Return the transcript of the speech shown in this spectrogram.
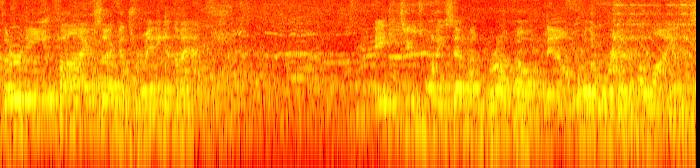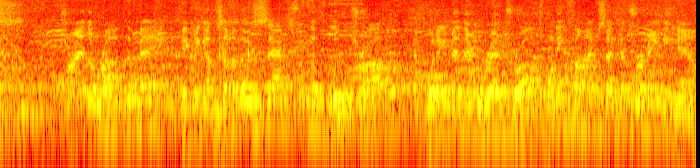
35 seconds remaining in the match. 82-27 Bravo now for the Red Alliance. Trying to rob the bank, picking up some of those sacks from the blue trough and putting them in their red trough. 25 seconds remaining now.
